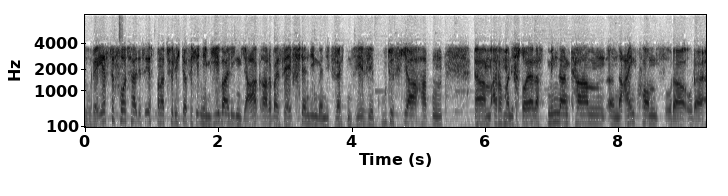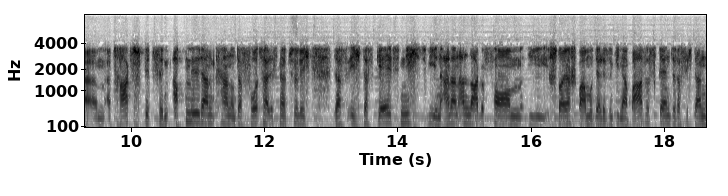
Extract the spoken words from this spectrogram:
So, der erste Vorteil ist erstmal natürlich, dass ich in dem jeweiligen Jahr, gerade bei Selbstständigen, wenn die vielleicht ein sehr, sehr gutes Jahr hatten, ähm, einfach meine Steuerlast mindern kann, eine Einkommens- oder, oder ähm, Ertragsspitze abmildern kann. Und der Vorteil ist natürlich, dass ich das Geld nicht wie in anderen Anlageformen, die Steuersparmodelle sind wie eine Basisrente, dass ich dann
